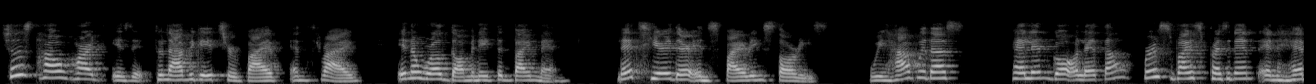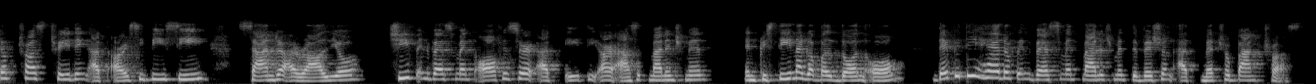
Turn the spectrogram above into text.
just how hard is it to navigate, survive, and thrive in a world dominated by men? Let's hear their inspiring stories. We have with us Helen Go-Oleta, First Vice President and Head of Trust Trading at RCBC, Sandra Araullo, Chief Investment Officer at ATR Asset Management, and Cristina Gabaldon Ong, Deputy Head of Investment Management Division at Metrobank Trust.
